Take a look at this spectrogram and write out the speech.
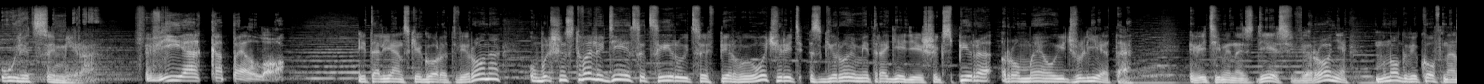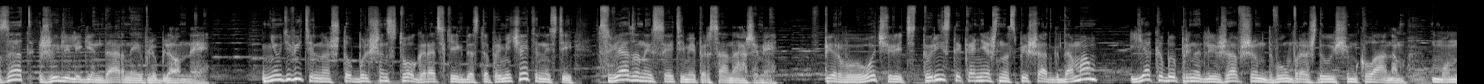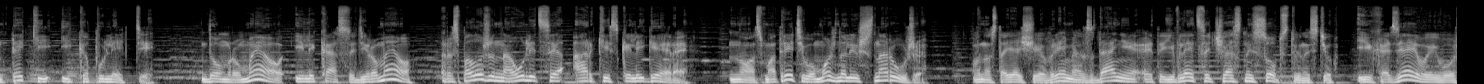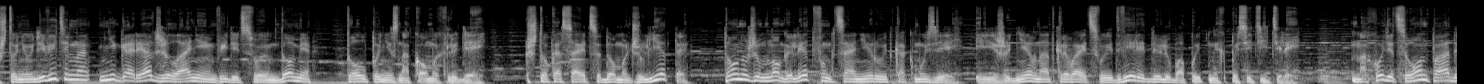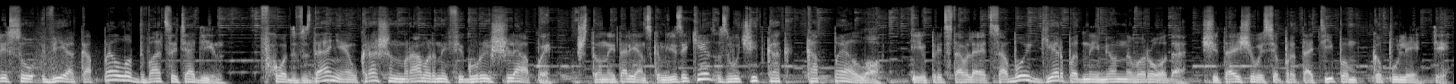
Улицы мира. Виа Капелло. Итальянский город Верона у большинства людей ассоциируется в первую очередь с героями трагедии Шекспира «Ромео и Джульетта». Ведь именно здесь, в Вероне, много веков назад жили легендарные влюбленные. Неудивительно, что большинство городских достопримечательностей связаны с этими персонажами. В первую очередь, туристы, конечно, спешат к домам, якобы принадлежавшим двум враждующим кланам – Монтекки и Капулетти. Дом Ромео или Касса ди Ромео расположен на улице Арки Скалигере, но осмотреть его можно лишь снаружи. В настоящее время здание это является частной собственностью, и хозяева его, что неудивительно, не горят желанием видеть в своем доме толпы незнакомых людей. Что касается дома Джульетты, то он уже много лет функционирует как музей и ежедневно открывает свои двери для любопытных посетителей. Находится он по адресу Виа Капелло 21. Вход в здание украшен мраморной фигурой шляпы, что на итальянском языке звучит как «капелло» и представляет собой герб одноименного рода, считающегося прототипом Капулетти.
